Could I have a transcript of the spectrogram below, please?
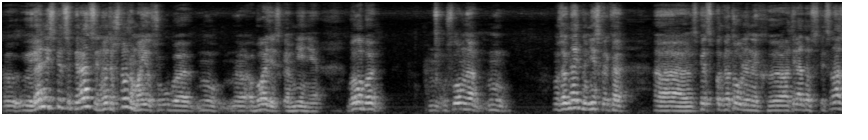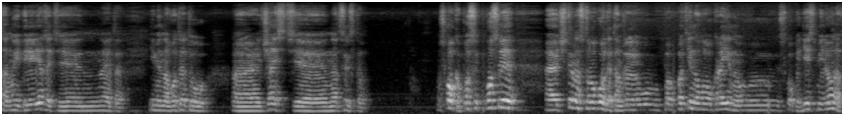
Реальные спецоперации, но это же тоже мое сугубо ну, обывательское мнение, было бы условно ну, ну, загнать ну, несколько э, спецподготовленных э, отрядов спецназа, ну и перерезать э, на это, именно вот эту э, часть э, нацистов. Ну сколько? После, после 2014 года там же покинуло Украину э, сколько? 10 миллионов?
